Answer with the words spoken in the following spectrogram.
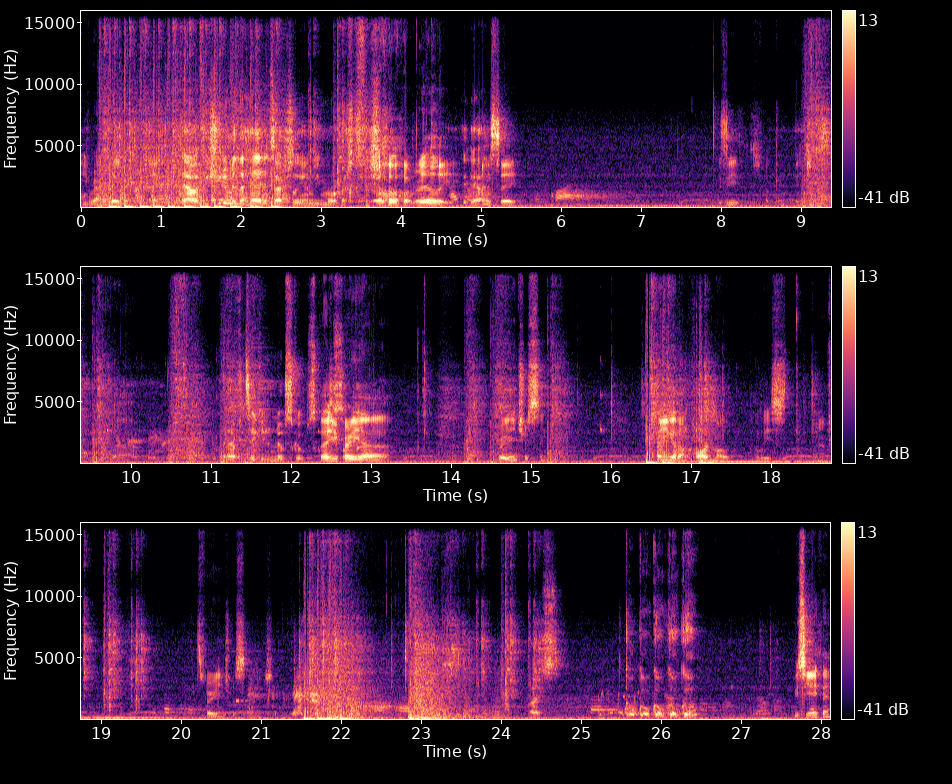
he ran away. Like, Now, if you shoot him in the head, it's actually going to be more beneficial. oh, really? Yeah. Don't say. See? These fucking bitches. Wow. I'm going to have to take you to no scope school. It's actually pretty, uh, pretty interesting. Playing it on hard mode, at least. It's very interesting, actually. Nice. Go, go, go, go, go! You see anything?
